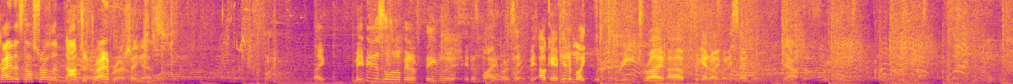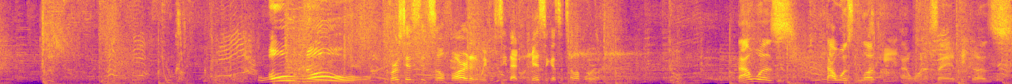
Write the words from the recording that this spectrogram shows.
Kite is now struggling not to drive rush, I guess. Like, maybe there's a little bit of thing in his mind where it's like, okay, I've hit him like with three drive, uh, forget what I said. Yeah. Oh no! First instance so far that we've seen that miss against the teleport. That was that was lucky, I want to say, because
